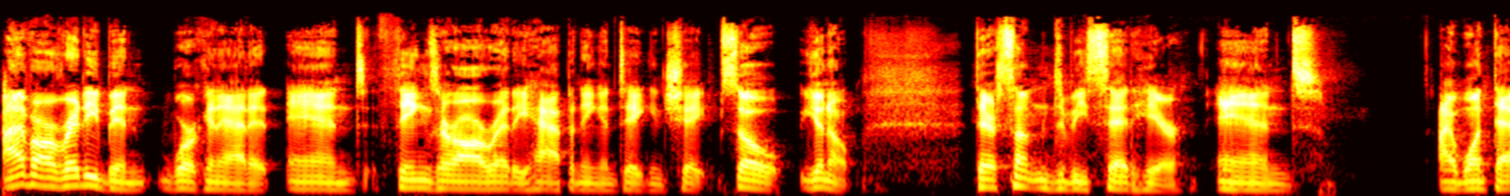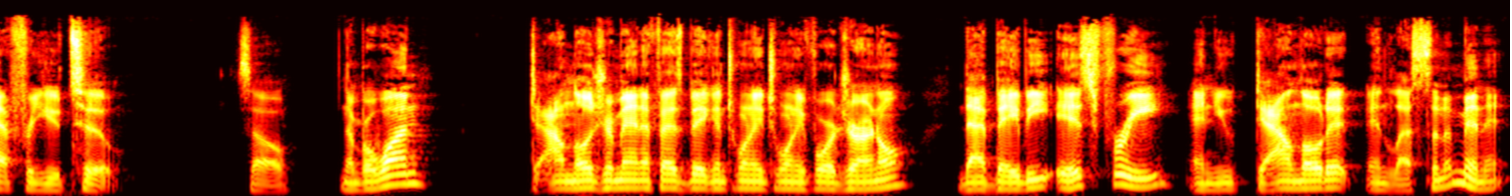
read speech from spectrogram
I've already been working at it and things are already happening and taking shape. So, you know, there's something to be said here and I want that for you too. So, number 1, download your Manifest Big in 2024 journal. That baby is free and you download it in less than a minute.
